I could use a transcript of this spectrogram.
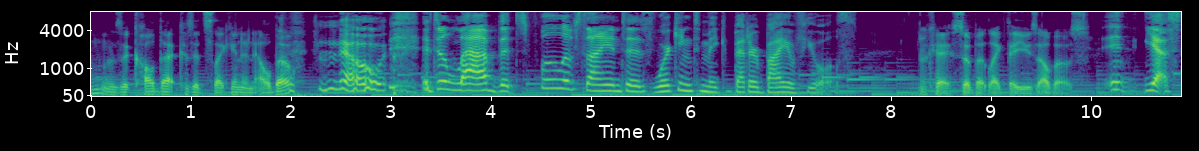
Oh, is it called that because it's like in an elbow? No, it's a lab that's full of scientists working to make better biofuels. Okay, so but like they use elbows. It, yes,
